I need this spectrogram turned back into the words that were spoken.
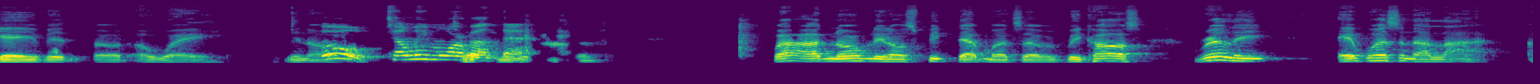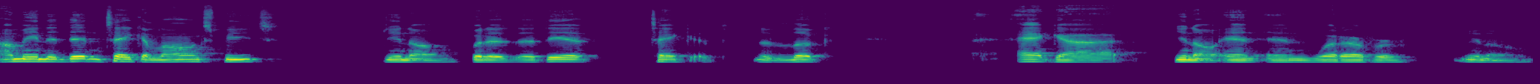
gave it uh, away. You know. Oh, tell me more about that. of- Well, I normally don't speak that much of it because really it wasn't a lot. I mean, it didn't take a long speech, you know, but it, it did take a, a look at God, you know, and and whatever, you know,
